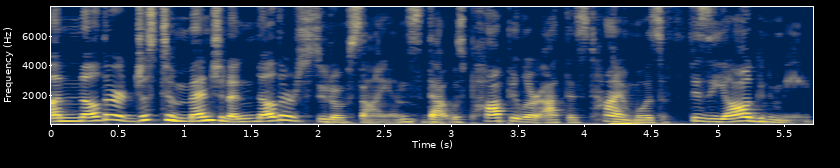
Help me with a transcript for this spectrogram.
another just to mention another pseudoscience that was popular at this time was physiognomy.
